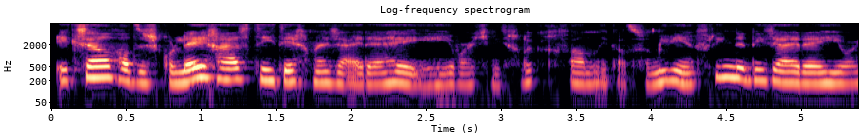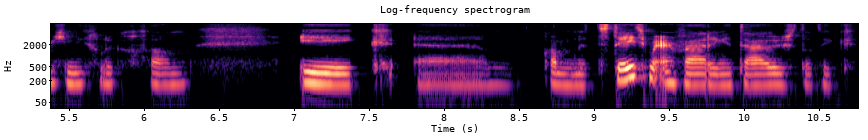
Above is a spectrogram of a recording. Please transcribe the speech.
Ik zelf had dus collega's die tegen mij zeiden: hey, hier word je niet gelukkig van. Ik had familie en vrienden die zeiden: hier word je niet gelukkig van. Ik um, kwam met steeds meer ervaringen thuis dat ik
